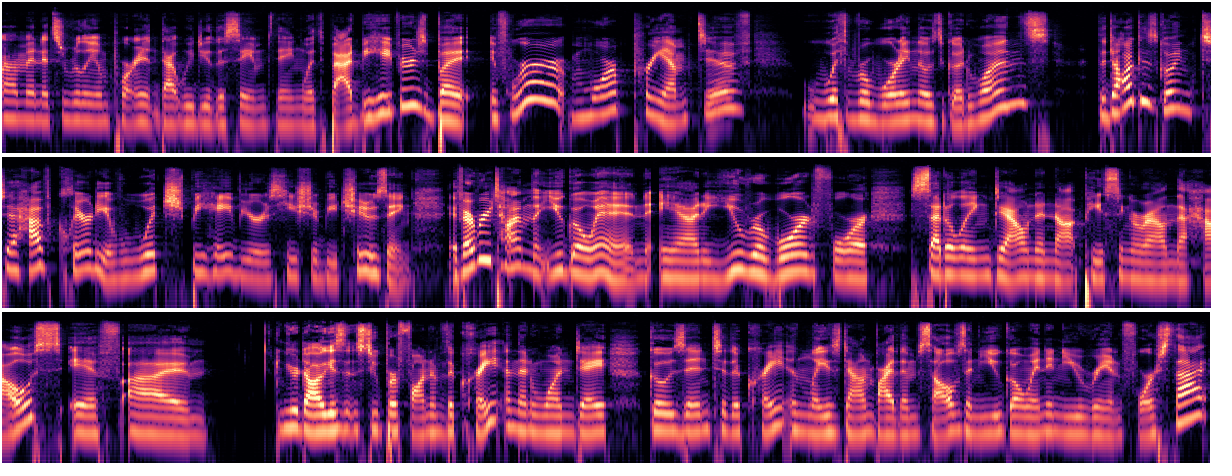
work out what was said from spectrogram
Um, and it's really important that we do the same thing with bad behaviors. But if we're more preemptive with rewarding those good ones, the dog is going to have clarity of which behaviors he should be choosing. If every time that you go in and you reward for settling down and not pacing around the house, if um, your dog isn't super fond of the crate and then one day goes into the crate and lays down by themselves and you go in and you reinforce that.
